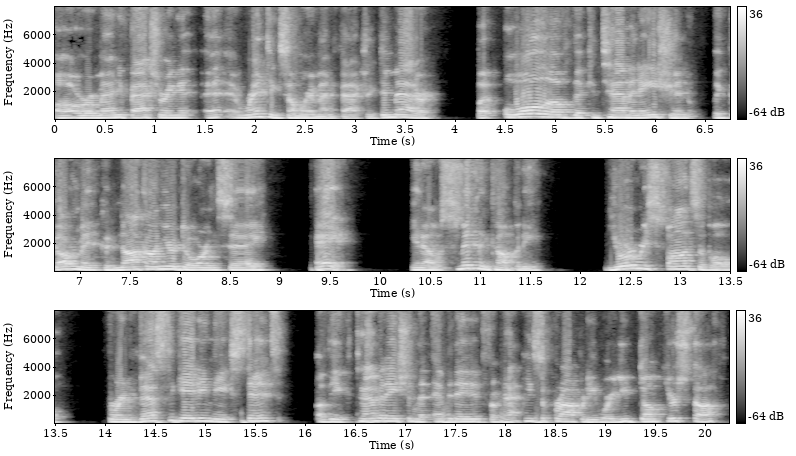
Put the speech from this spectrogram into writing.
uh, or manufacturing, uh, renting somewhere in manufacturing, didn't matter. But all of the contamination, the government could knock on your door and say, hey, you know, Smith and Company, you're responsible for investigating the extent of the contamination that emanated from that piece of property where you dumped your stuff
